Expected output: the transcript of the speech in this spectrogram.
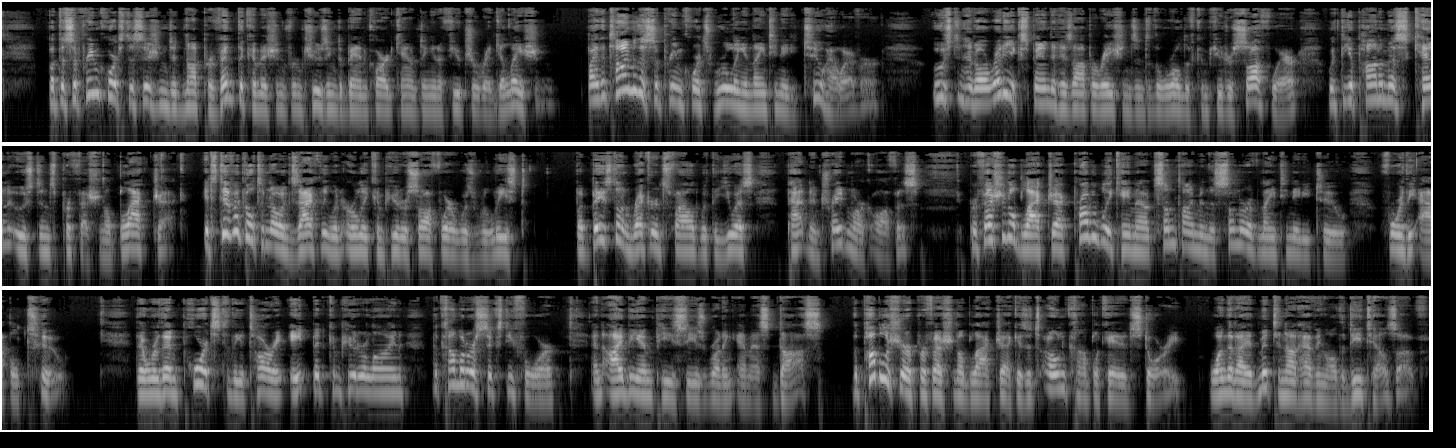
But the Supreme Court's decision did not prevent the Commission from choosing to ban card counting in a future regulation. By the time of the Supreme Court's ruling in 1982, however, Uston had already expanded his operations into the world of computer software with the eponymous Ken Uston's Professional Blackjack. It's difficult to know exactly when early computer software was released, but based on records filed with the U.S. Patent and Trademark Office, Professional Blackjack probably came out sometime in the summer of 1982 for the Apple II. There were then ports to the Atari 8 bit computer line, the Commodore 64, and IBM PCs running MS DOS. The publisher of Professional Blackjack is its own complicated story, one that I admit to not having all the details of.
